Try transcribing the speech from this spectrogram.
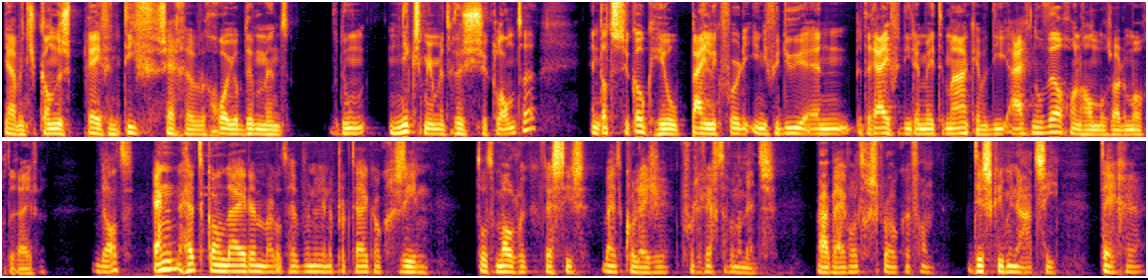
Ja, want je kan dus preventief zeggen, we gooien op dit moment, we doen niks meer met Russische klanten. En dat is natuurlijk ook heel pijnlijk voor de individuen en bedrijven die daarmee te maken hebben, die eigenlijk nog wel gewoon handel zouden mogen drijven. Dat. En het kan leiden, maar dat hebben we nu in de praktijk ook gezien, tot mogelijke kwesties bij het College voor de Rechten van de Mens. Waarbij wordt gesproken van discriminatie tegen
